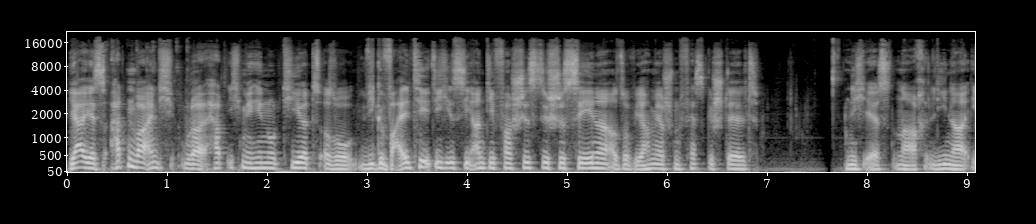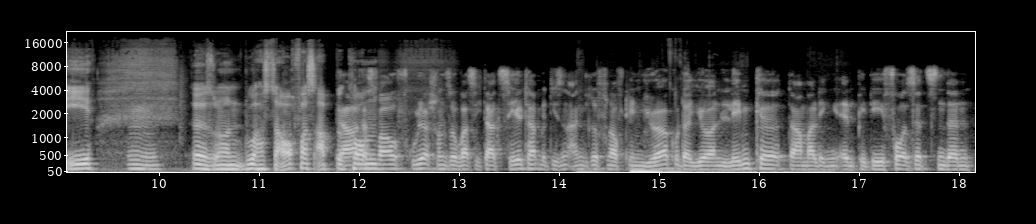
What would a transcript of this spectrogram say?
Ja, jetzt hatten wir eigentlich, oder habe ich mir hier notiert, also wie gewalttätig ist die antifaschistische Szene? Also wir haben ja schon festgestellt, nicht erst nach Lina E., mhm. äh, sondern du hast da auch was abbekommen. Ja, das war auch früher schon so, was ich da erzählt habe mit diesen Angriffen auf den Jörg oder Jörn Limke, damaligen NPD-Vorsitzenden.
